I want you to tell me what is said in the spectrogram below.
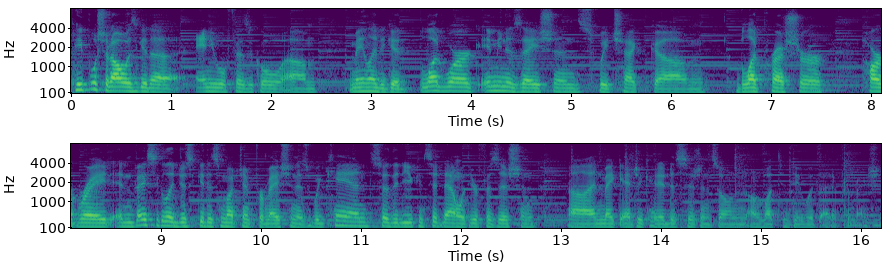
People should always get an annual physical, um, mainly to get blood work, immunizations. We check um, blood pressure, heart rate, and basically just get as much information as we can so that you can sit down with your physician uh, and make educated decisions on, on what to do with that information.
